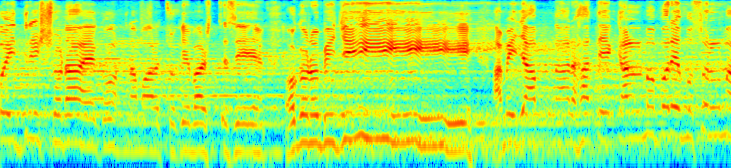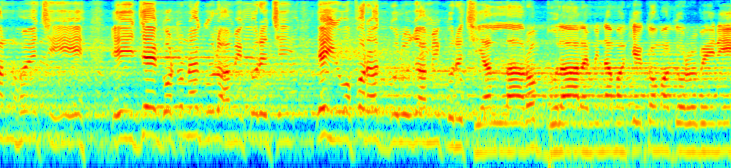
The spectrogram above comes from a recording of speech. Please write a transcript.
ওই দৃশ্যটা এখন আমার চোখে বাসতেছে অগণবিজি আমি যে আপনার হাতে কালমা পরে মুসলমান হয়েছি, এই যে ঘটনাগুলো আমি করেছি, এই অপরাধগুলো যে আমি করেছি, আল্লাহ রব্বুল আলমিন আমাকে ক্ষমা করবেনি।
